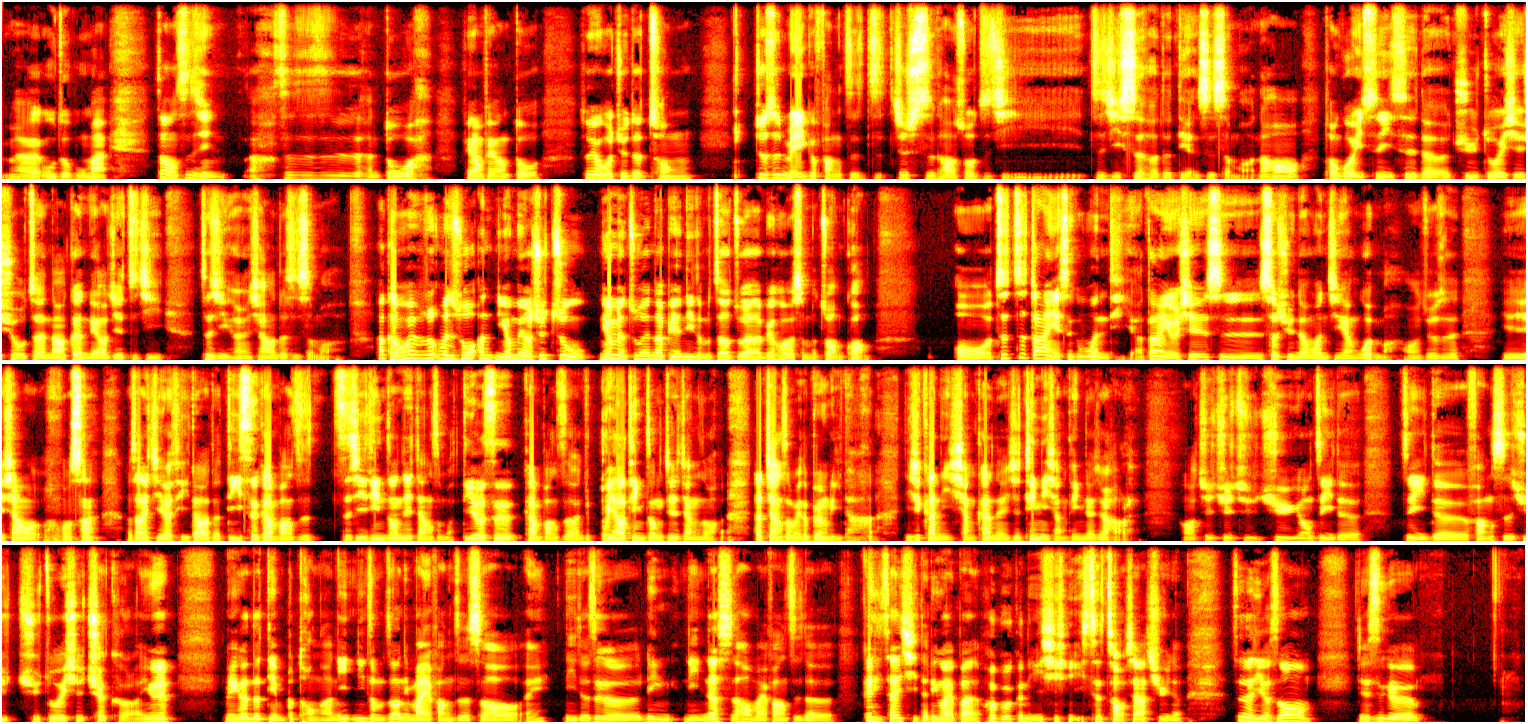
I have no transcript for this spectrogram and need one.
屋主不卖，这种事情啊，真的是很多啊，非常非常多。所以我觉得从就是每一个房子，就思考说自己自己适合的点是什么，然后透过一次一次的去做一些修正，然后更了解自己。自己可能想要的是什么？他可能会说问说啊，你有没有去住？你有没有住在那边？你怎么知道住在那边会有什么状况？哦，这这当然也是个问题啊。当然有一些是社区能问尽量问嘛。哦，就是也像我我上我上一集有提到的，第一次看房子仔细听中介讲什么。第二次看房子啊，就不要听中介讲什么，他讲什么你都不用理他，你去看你想看的，你去听你想听的就好了。哦，去去去去用自己的自己的方式去去做一些 check 啊，因为每个人的点不同啊。你你怎么知道你买房子的时候，哎，你的这个另你那时候买房子的跟你在一起的另外一半会不会跟你一起 一直走下去呢？这个有时候也是个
